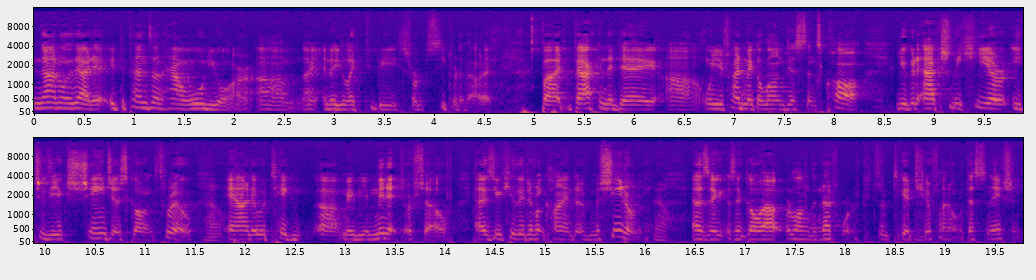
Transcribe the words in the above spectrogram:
not only that, it, it depends on how old you are. Um, I, I know you like to be sort of secret about it, but back in the day, uh, when you tried to make a long distance call, you could actually hear each of the exchanges going through, Oh. and it would take uh, maybe a minute or so as you hear the different kind of machinery Yeah. as they, as they go out along the network to, to get to your final destination.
